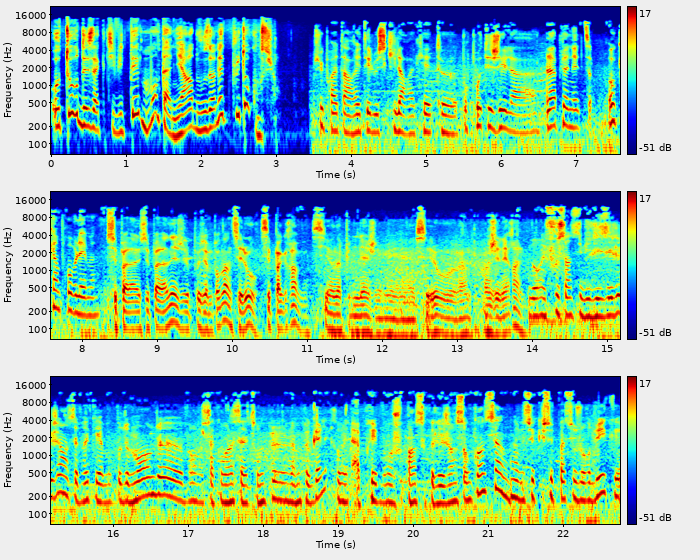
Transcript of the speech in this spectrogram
autour des activités montagnardes. Vous en êtes plutôt conscient. Je suis prête à arrêter le ski, la raquette euh, pour protéger la, la planète. Aucun problème. C'est pas la, c'est pas la neige le plus important, c'est l'eau. C'est pas grave si on n'a plus de neige, mais c'est l'eau en, en général. Bon, il faut sensibiliser les gens. C'est vrai qu'il y a beaucoup de monde. Bon, ça commence à être un peu, un peu galère. Mais après, bon, je pense que les gens sont conscients de ce qui se passe aujourd'hui, qu'il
